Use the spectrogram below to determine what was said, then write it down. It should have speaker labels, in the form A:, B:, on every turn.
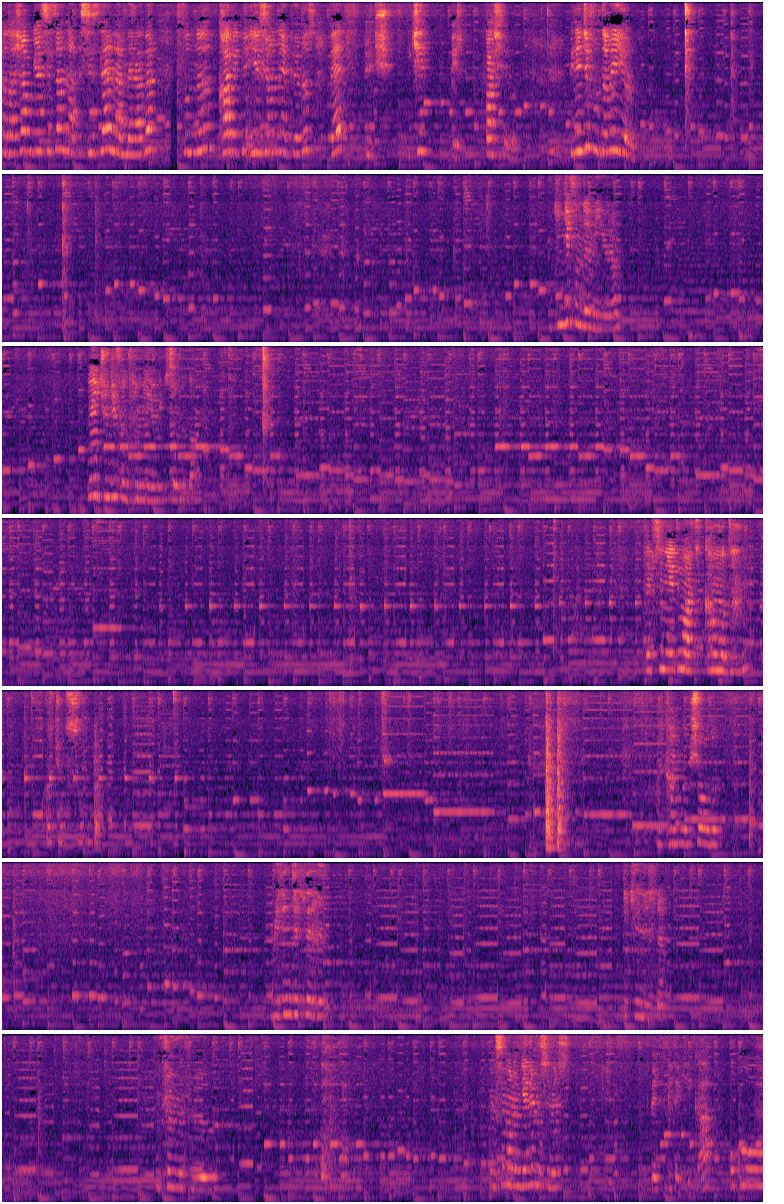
A: arkadaşlar. Bugün sizlerle, sizlerle beraber fındığı kaybetme illüzyonunu yapıyoruz. Ve 3, 2, 1. Başlayalım. Birinci fındığımı yiyorum. İkinci fındığımı yiyorum. Ve üçüncü fındığımı yiyorum sonunda. Hepsini yedim artık kalmadı. Ay karnıma bir şey oldu. Birincisi. İkincisi. Üçüncüsü. Gülsüm Hanım gelir misiniz? Bir, bir dakika. Hokus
